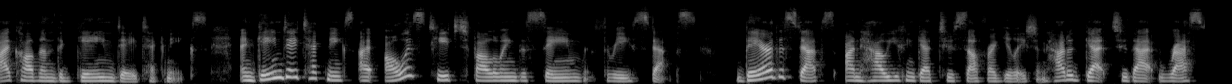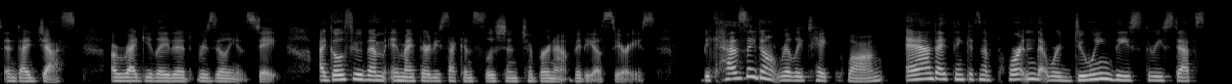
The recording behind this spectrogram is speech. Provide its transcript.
I call them the game day techniques. And game day techniques, I always teach following the same three steps. They're the steps on how you can get to self regulation, how to get to that rest and digest a regulated, resilient state. I go through them in my 30 second solution to burnout video series because they don't really take long. And I think it's important that we're doing these three steps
